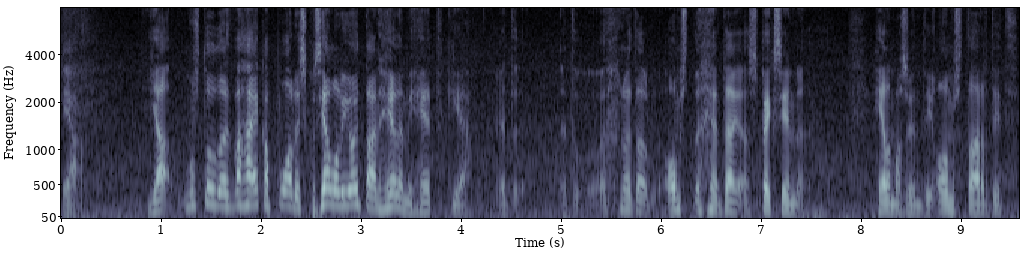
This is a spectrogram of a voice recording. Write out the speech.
Joo. Ja musta tuntuu, että vähän eka puolisko, siellä oli joitain helmihetkiä, että et, noita omst, Speksin helmasynti, omstartit,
